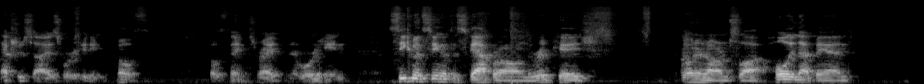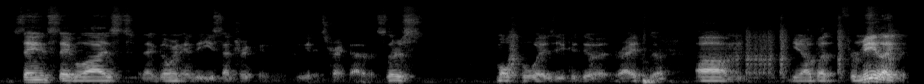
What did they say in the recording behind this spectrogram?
exercise where we're hitting both both things, right? And we're working sequencing with the scapula along the rib cage, going in arm slot, holding that band, staying stabilized, and then going into eccentric and getting strength out of it. So there's multiple ways you could do it, right? Yeah. Um, you know, but for me, like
